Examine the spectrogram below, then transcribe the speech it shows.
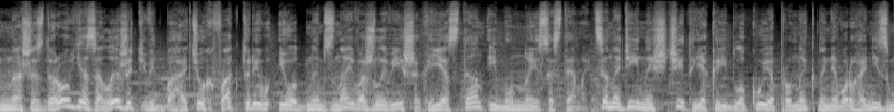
Наше здоров'я залежить від багатьох факторів, і одним з найважливіших є стан імунної системи. Це надійний щит, який блокує проникнення в організм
